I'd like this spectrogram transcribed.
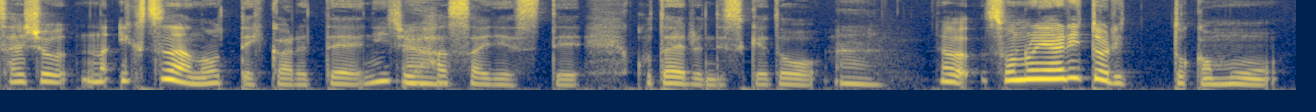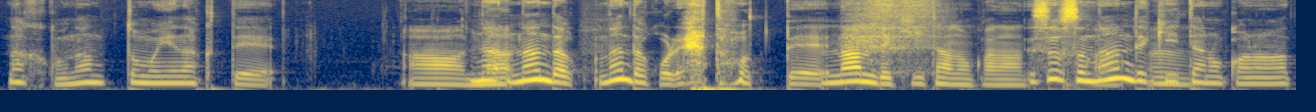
最初ないくつなの？って聞かれて28歳ですって答えるんですけど、うん。なんかそのやり取りとかもなんかこう何とも言えなくてなあーななんだなんだこれ？と思って。なんで聞いたのかな？そうそうなんで聞いたの、のかなっ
